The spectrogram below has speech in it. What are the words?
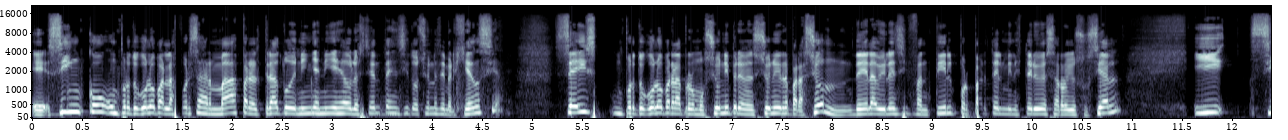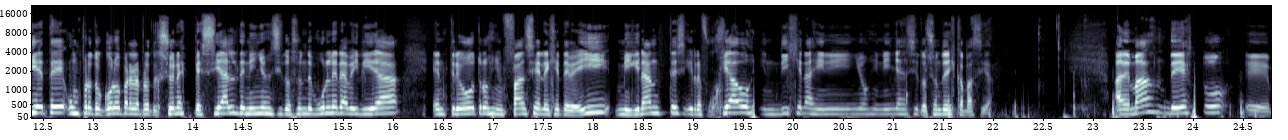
Eh, cinco, un protocolo para las Fuerzas Armadas para el trato de niñas, niñas y adolescentes en situaciones de emergencia. Seis, un protocolo para la promoción y prevención y reparación de la violencia infantil por parte del Ministerio de Desarrollo Social. Y Siete, un protocolo para la protección especial de niños en situación de vulnerabilidad, entre otros infancia LGTBI, migrantes y refugiados, indígenas y niños y niñas en situación de discapacidad. Además de esto, eh,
